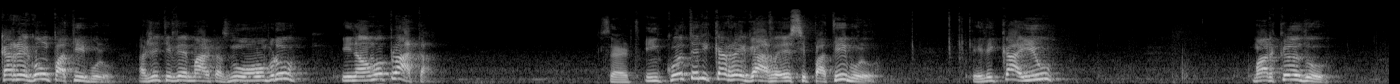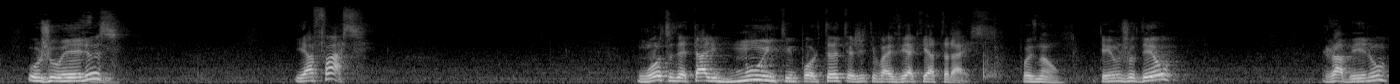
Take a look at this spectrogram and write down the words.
carregou um patíbulo. A gente vê marcas no ombro e na omoplata. Certo. Enquanto ele carregava esse patíbulo, ele caiu, marcando os joelhos e a face. Um outro detalhe muito importante a gente vai ver aqui atrás. Pois não. Tem um judeu, rabino.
